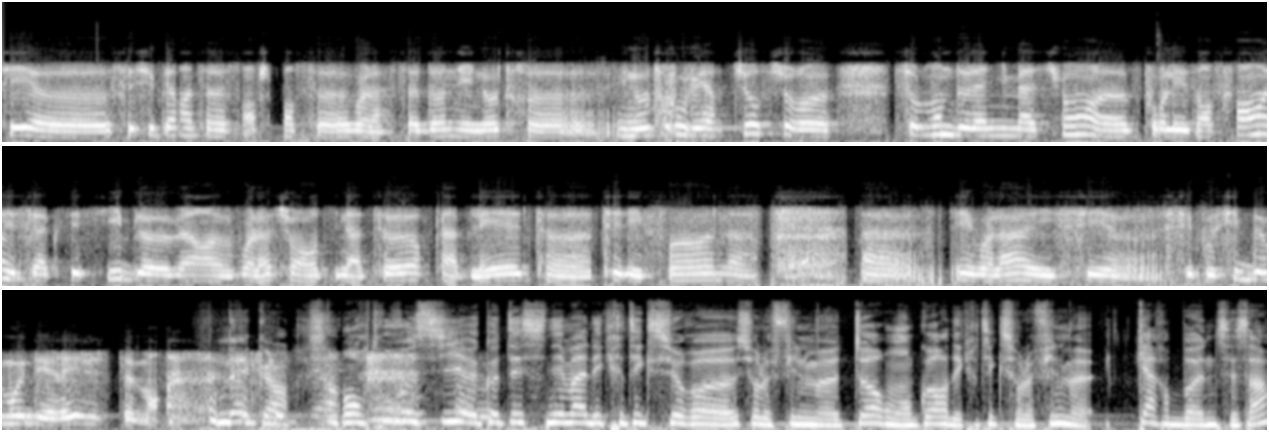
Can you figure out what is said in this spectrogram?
c'est euh, c'est super intéressant. Je pense voilà, ça donne une autre une autre ouverture sur sur le monde de l'animation pour les enfants et c'est accessible ben, voilà sur ordinateur, tablette, téléphone et voilà et c'est c'est possible de modérer justement. D'accord. On retrouve aussi côté cinéma des critiques sur sur le film Thor ou encore des critiques sur le film Carbone, c'est ça?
